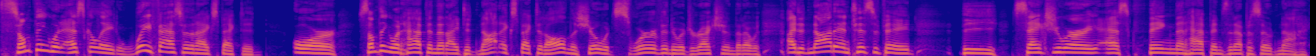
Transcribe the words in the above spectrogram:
something would escalate way faster than I expected. Or something would happen that I did not expect at all, and the show would swerve into a direction that I would I did not anticipate the sanctuary esque thing that happens in episode nine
